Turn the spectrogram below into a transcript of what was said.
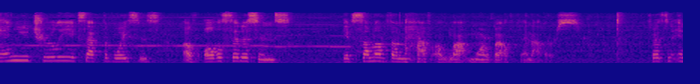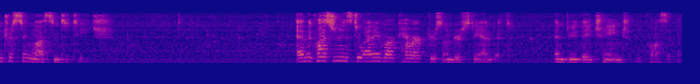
Can you truly accept the voices of all citizens if some of them have a lot more wealth than others? So it's an interesting lesson to teach. And the question is do any of our characters understand it? And do they change because of it?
